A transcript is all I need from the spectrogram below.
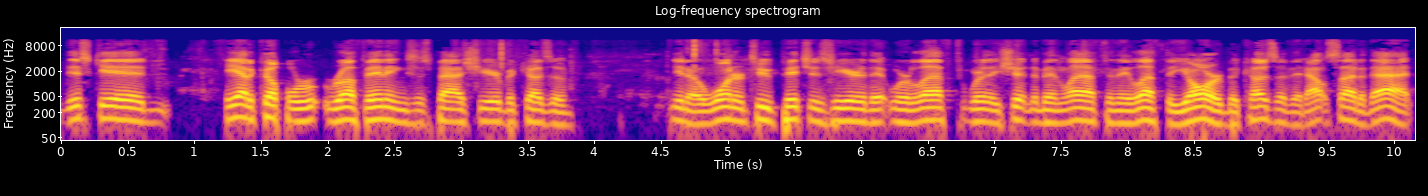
this kid, he had a couple rough innings this past year because of you know one or two pitches here that were left where they shouldn't have been left, and they left the yard because of it. Outside of that,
